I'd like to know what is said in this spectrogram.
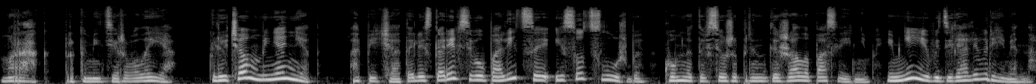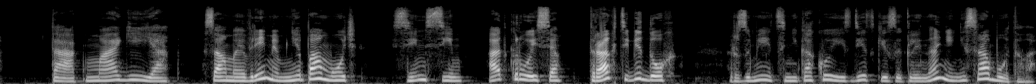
«Мрак», — прокомментировала я. «Ключа у меня нет. Опечатали, скорее всего, полиция и соцслужбы. Комната все же принадлежала последним, и мне ее выделяли временно». «Так, магия. Самое время мне помочь. Сим-сим, откройся. Трах тебе дох». Разумеется, никакое из детских заклинаний не сработало.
